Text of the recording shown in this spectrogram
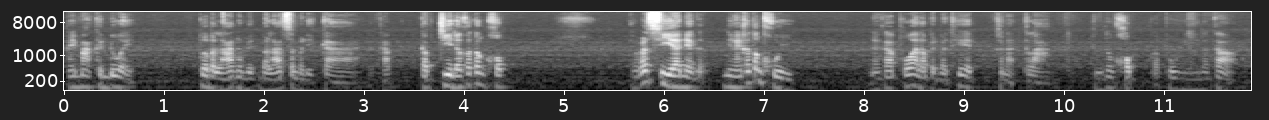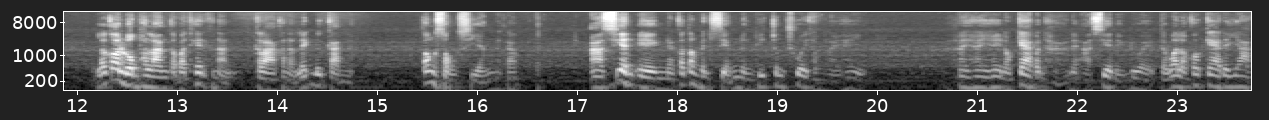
ให้มากขึ้นด้วย เพื่อบาลานซ์บาลานซ์อเมริกานะครับกับจีนเราก็ต้องคบรัสเซียเนี่ยยังไงก็ต้องคุยนะครับ เพราะว่าเราเป็นประเทศขนาดกลางถึงต้องคบกับพวกนี้แล้วก็ แล้วก็รวมพลังกับประเทศขนาดกลางขนาดเล็กด้วยกันเนี่ยต้องส่งเสียงนะครับ อาเซียนเองเนี่ยก็ต้องเป็นเสียงหนึ่งที่ต้องช่วยทำไงให้ให้ให้ให้เราแก้ปัญหาในอาเซียนเองด้วย แต่ว่าเราก็แก้ได้ยาก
